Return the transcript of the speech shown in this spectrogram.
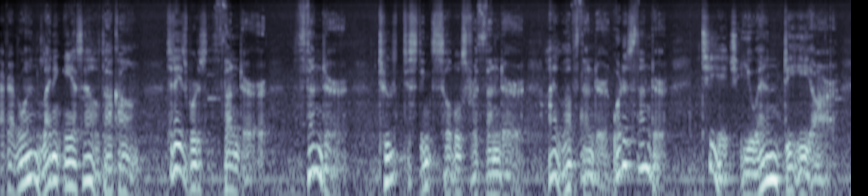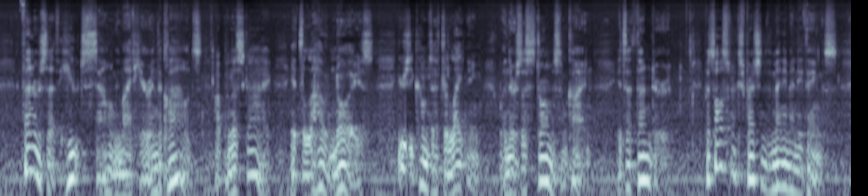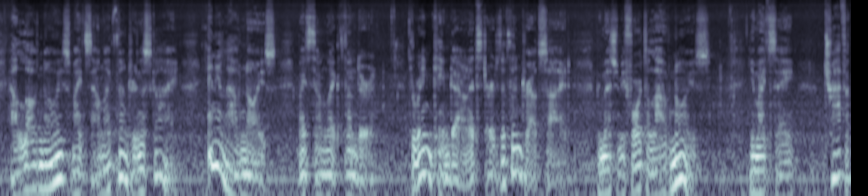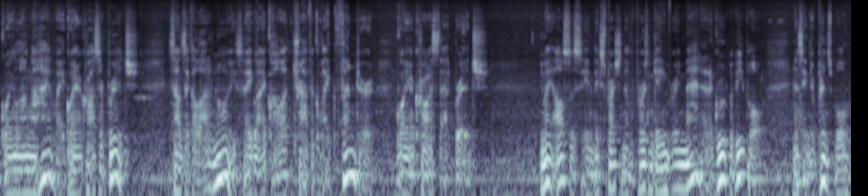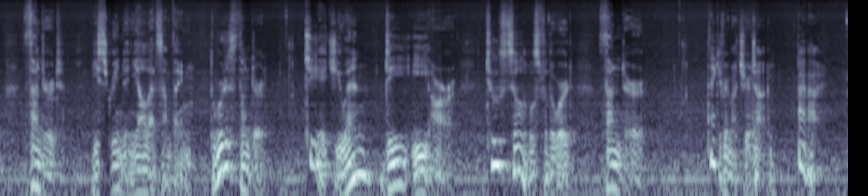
Ciao, everyone. LightningESL.com. Today's word is thunder. Thunder. Two distinct syllables for thunder. I love thunder. What is thunder? T H U N D E R. Thunder is that huge sound we might hear in the clouds, up in the sky. It's a loud noise. Usually comes after lightning when there's a storm of some kind. It's a thunder. But it's also an expression of many, many things. A loud noise might sound like thunder in the sky. Any loud noise might sound like thunder. The rain came down, it started to thunder outside. We mentioned before it's a loud noise. You might say, traffic going along a highway, going across a bridge. Sounds like a lot of noise. I might call it traffic like thunder going across that bridge. You might also say the expression of a person getting very mad at a group of people and saying their principal thundered he screamed and yelled at something. The word is thunder. T H U N D E R. Two syllables for the word thunder. Thank you very much for your time. Bye bye.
